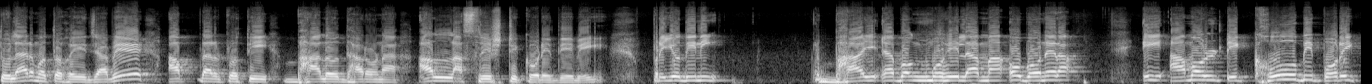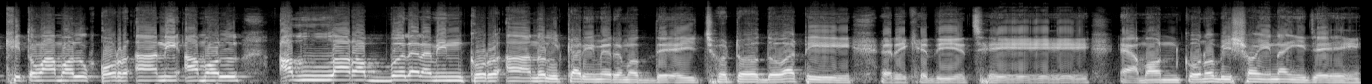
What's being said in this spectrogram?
তোলার মতো হয়ে যাবে, আপনার প্রতি ভালো ধারণা আল্লাহ সৃষ্টি করে দেবে। প্রিয় দিনী, ভাই এবং মহিলা, মা ও বোনেরা এই আমলটি খুবই পরীক্ষিত আমল কোরআনি আমল। আল্লাহ রব্বুল আলামিন কোরআনুল কারিমের মধ্যে এই ছোট দোয়াটি রেখে দিয়েছে। এমন কোনো বিষয় নাই যে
